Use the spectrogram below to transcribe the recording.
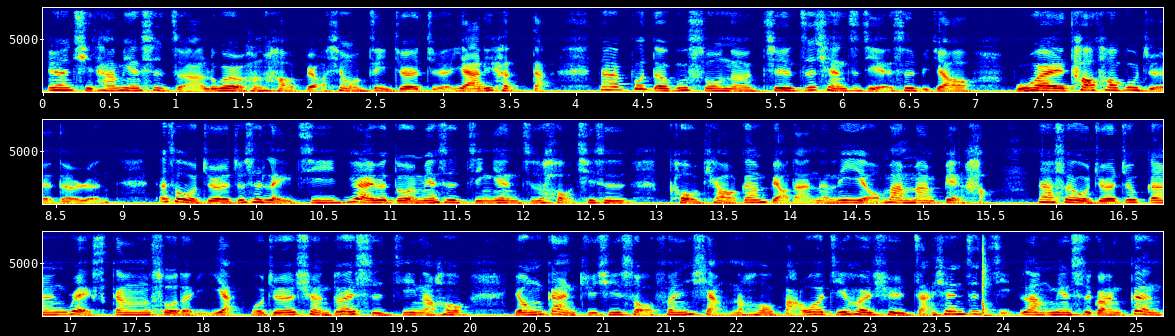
因为其他面试者啊，如果有很好的表现，我自己就会觉得压力很大。那不得不说呢，其实之前自己也是比较不会滔滔不绝的人，但是我觉得就是累积越来越多的面试经验之后，其实口条跟表达能力也有慢慢变好。那所以我觉得就跟 Rex 刚刚说的一样，我觉得选对时机，然后勇敢举起手分享，然后把握机会去展现自己，让面试官更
